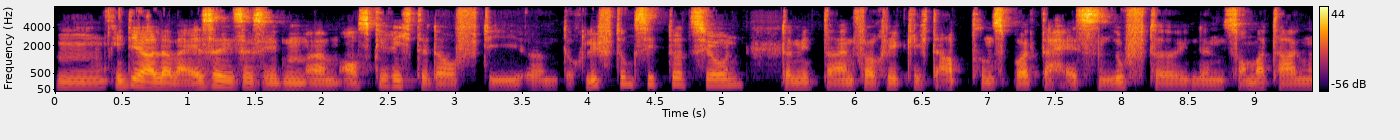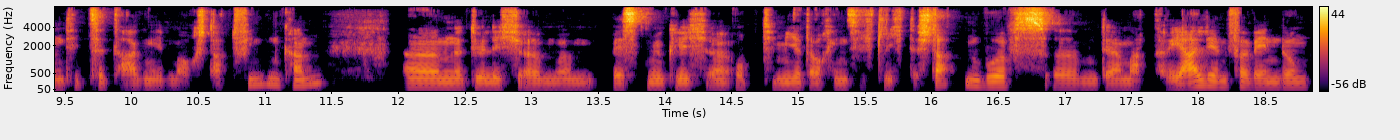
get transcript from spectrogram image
Hm, idealerweise ist es eben ähm, ausgerichtet auf die ähm, Durchlüftungssituation, damit da einfach wirklich der Abtransport der heißen Luft äh, in den Sommertagen und Hitzetagen eben auch stattfinden kann. Ähm, natürlich ähm, ähm bestmöglich äh, optimiert auch hinsichtlich des Schattenwurfs, ähm, der Materialienverwendung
